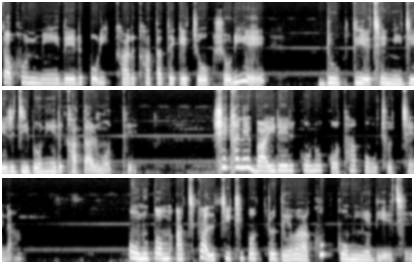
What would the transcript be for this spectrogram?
তখন মেয়েদের পরীক্ষার খাতা থেকে চোখ সরিয়ে ডুব দিয়েছে নিজের জীবনের খাতার মধ্যে। সেখানে বাইরের কোনো কথা পৌঁছচ্ছে না। অনুপম আজকাল চিঠিপত্র দেওয়া খুব কমিয়ে দিয়েছে।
